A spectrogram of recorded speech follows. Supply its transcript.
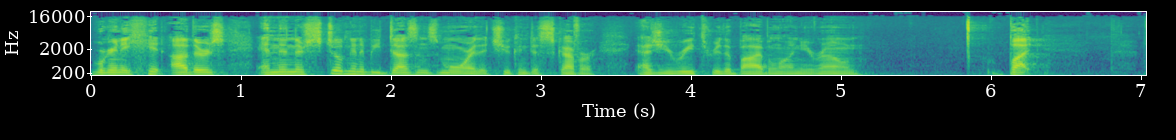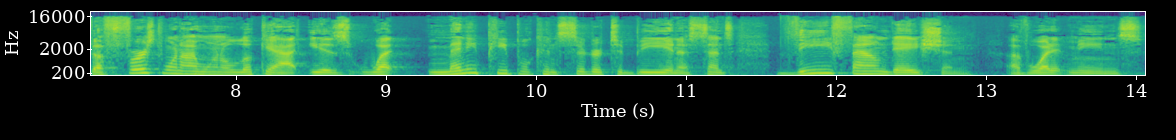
we're going to hit others, and then there's still going to be dozens more that you can discover as you read through the Bible on your own. But the first one I want to look at is what many people consider to be, in a sense, the foundation of what it means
